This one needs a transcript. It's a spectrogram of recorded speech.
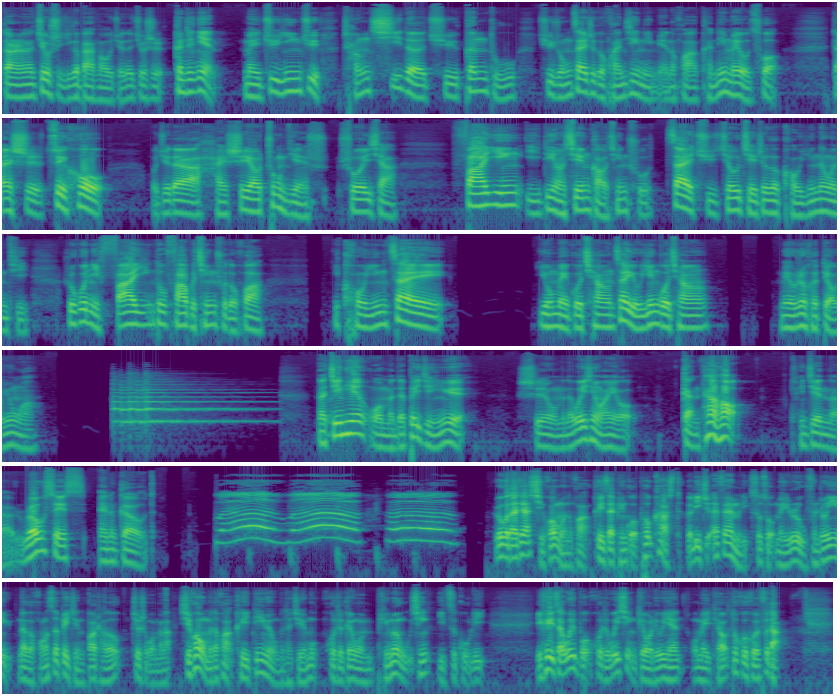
当然了，就是一个办法，我觉得就是跟着念美剧、英剧，长期的去跟读，去融在这个环境里面的话，肯定没有错。但是最后，我觉得还是要重点说一下，发音一定要先搞清楚，再去纠结这个口音的问题。如果你发音都发不清楚的话，你口音再有美国腔，再有英国腔，没有任何屌用啊。那今天我们的背景音乐是我们的微信网友感叹号推荐的《Roses and Gold》。哇哦哇哦哦如果大家喜欢我们的话，可以在苹果 Podcast 和荔枝 FM 里搜索“每日五分钟英语”，那个黄色背景的爆炒头就是我们了。喜欢我们的话，可以订阅我们的节目，或者给我们评论五星以资鼓励。也可以在微博或者微信给我留言，我每条都会回复的。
